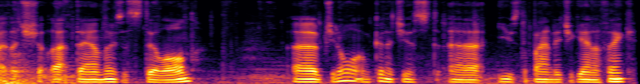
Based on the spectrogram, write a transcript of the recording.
Right, let's shut that down. Those are still on. Uh, do you know what? I'm going to just uh, use the bandage again, I think.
